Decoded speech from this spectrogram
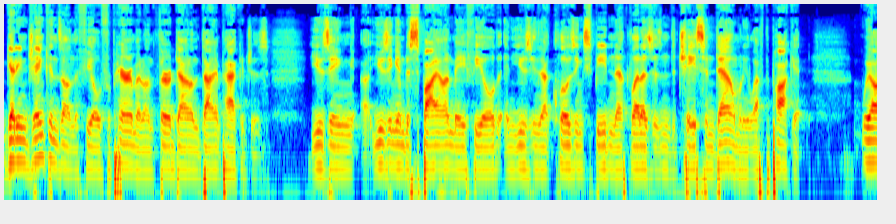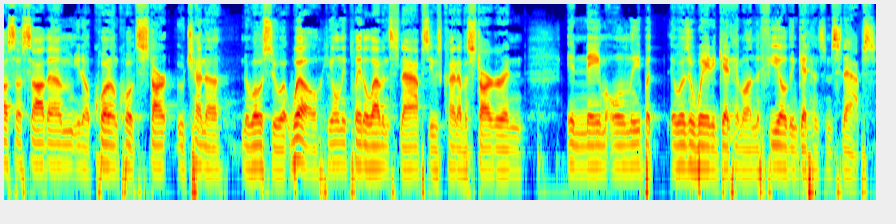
getting Jenkins on the field for Perryman on third down on dime packages, using uh, using him to spy on Mayfield and using that closing speed and athleticism to chase him down when he left the pocket. We also saw them, you know, quote unquote, start Uchenna Nwosu at will. He only played 11 snaps. He was kind of a starter in in name only, but it was a way to get him on the field and get him some snaps.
